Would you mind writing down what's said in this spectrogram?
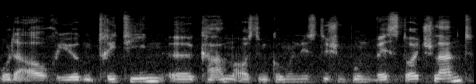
oder auch Jürgen Trittin äh, kamen aus dem kommunistischen Bund Westdeutschland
